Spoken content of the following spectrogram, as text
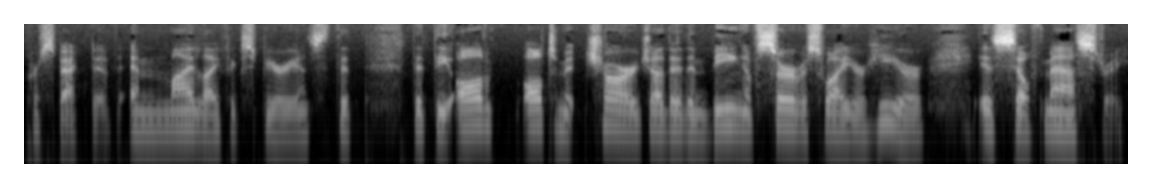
perspective and my life experience that that the all ultimate charge, other than being of service while you're here, is self mastery.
